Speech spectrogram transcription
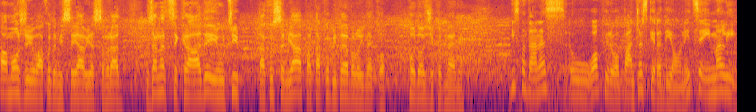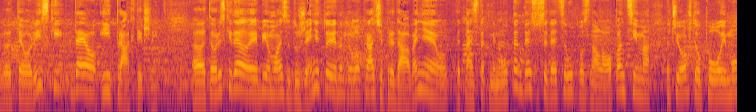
a može i ovako da mi se javi, ja sam rad, zanat se krade i uči, tako sam ja, pa tako bi trebalo i neko ko dođe kod mene. Mi smo danas u okviru pančarske radionice imali e, teorijski deo i praktični. E, teorijski deo je bio moje zaduženje, to je jedno bilo kraće predavanje od 15 minuta gde su se deca upoznala opancima, znači uopšte o pojmu,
